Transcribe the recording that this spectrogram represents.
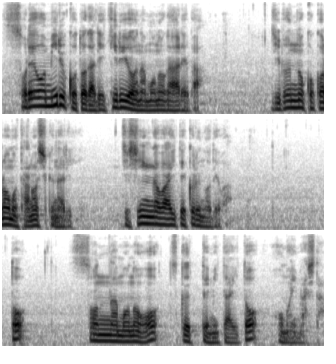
それを見ることができるようなものがあれば自分の心も楽しくなり自信が湧いてくるのではとそんなものを作ってみたいと思いました。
